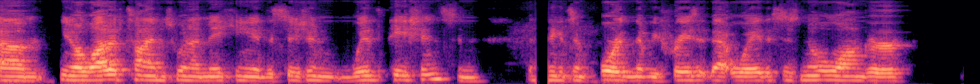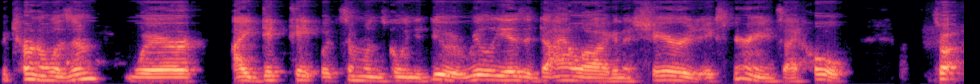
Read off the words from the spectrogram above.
Um, you know, a lot of times when I'm making a decision with patients, and I think it's important that we phrase it that way, this is no longer paternalism where I dictate what someone's going to do. It really is a dialogue and a shared experience, I hope. So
